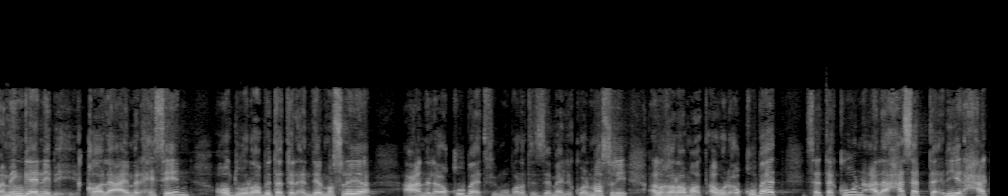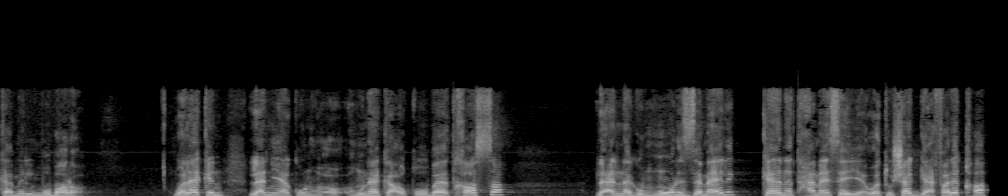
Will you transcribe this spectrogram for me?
ومن جانبه قال عامر حسين عضو رابطة الأندية المصرية عن العقوبات في مباراة الزمالك والمصري. الغرامات أو العقوبات ستكون على حسب تقرير حكم المباراة. ولكن لن يكون هناك عقوبات خاصة لأن جمهور الزمالك كانت حماسية وتشجع فريقها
